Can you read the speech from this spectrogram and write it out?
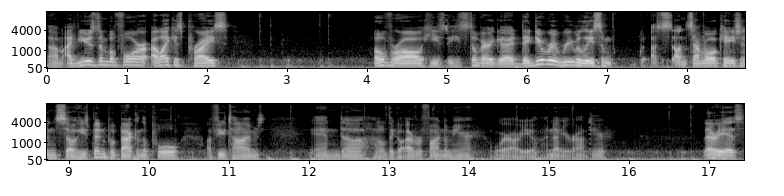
um, I've used him before. I like his price. Overall, he's he's still very good. They do re-release him uh, on several occasions, so he's been put back in the pool a few times. And uh, I don't think I'll ever find him here. Where are you? I know you're around here. There he is.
